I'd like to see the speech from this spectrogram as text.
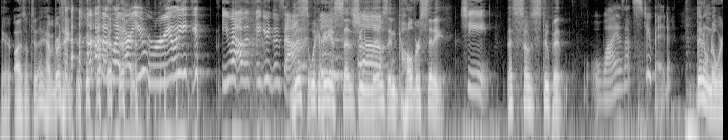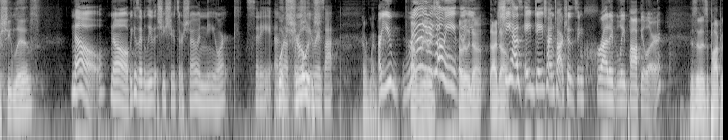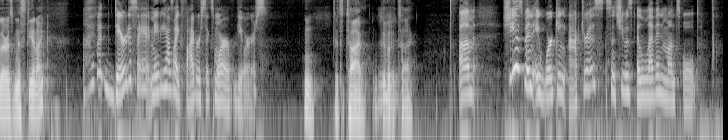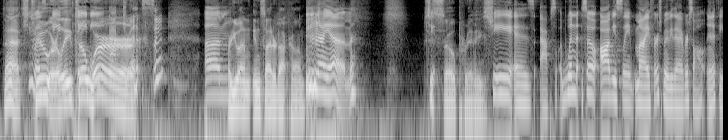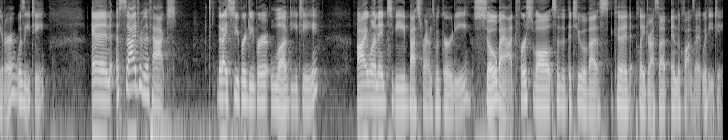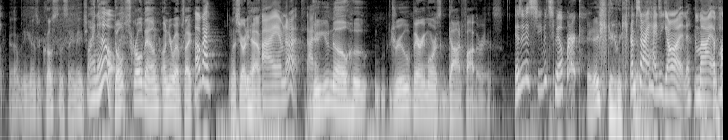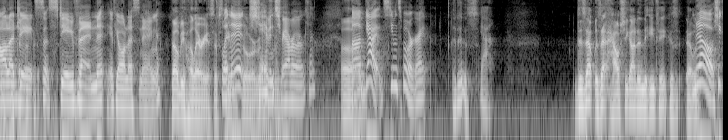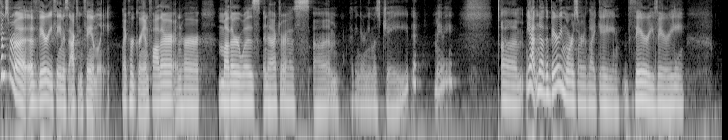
air as of today. Happy birthday. I was like, are you really? You haven't figured this out? this Wikipedia says she lives in Culver City. she. That's so stupid. Why is that stupid? They don't know where she lives. No, no, because I believe that she shoots her show in New York City, and What that's show where she is she- resides. Never mind. Are you really, really- gonna tell me? I that really you- don't. I don't. She has a daytime talk show that's incredibly popular. Is it as popular as Misty and Ike? I would dare to say it maybe has like five or six more viewers. Hmm. It's a tie. We'll give it a tie. Um, she has been a working actress since she was 11 months old. That's She too early to work. actress. Um, Are you on insider.com? I am. She's so pretty. She is absolutely when so obviously my first movie that I ever saw in a theater was E.T. And aside from the fact that I super duper loved E.T., I wanted to be best friends with Gertie so bad. First of all, so that the two of us could play dress up in the closet with E.T. Yeah, you guys are close to the same age. I know. Don't scroll down on your website Okay. unless you already have. I am not. I, Do you know who Drew Barrymore's godfather is? is it Steven Spielberg? It is Steven I'm sorry, I had to yawn. My apologies, Steven, if you're listening. That would be hilarious if Steven Wouldn't it? Spielberg Steven. Spielberg. Um, yeah, it's Steven Spielberg, right? It is. Yeah. Does that was that how she got into ET? Because that was No, she comes from a, a very famous acting family. Like her grandfather and her mother was an actress. Um, I think her name was Jaid, maybe. Um, yeah, no, the Barrymores are like a very, very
